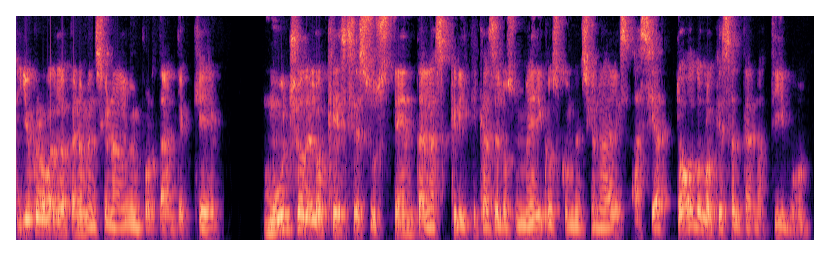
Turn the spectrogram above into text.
yo creo que vale la pena mencionar algo importante, que mucho de lo que se sustenta en las críticas de los médicos convencionales hacia todo lo que es alternativo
